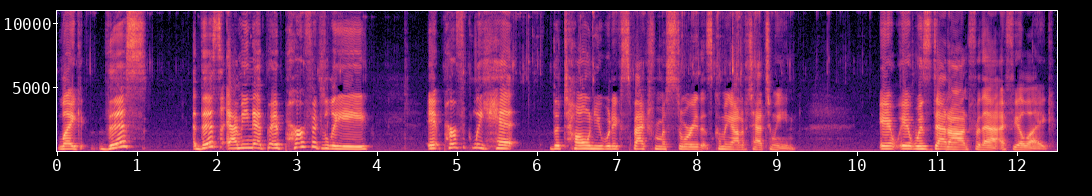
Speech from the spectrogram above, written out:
Like this, this, I mean, it, it perfectly, it perfectly hit the tone you would expect from a story that's coming out of Tatooine. It, it was dead on for that, I feel like.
